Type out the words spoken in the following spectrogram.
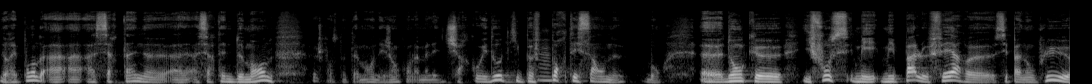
de répondre à, à- à certaines à, à certaines demandes. Je pense notamment à des gens qui ont la maladie de Charcot et d'autres qui peuvent Mm. porter ça en eux. Bon, Euh, donc euh, il faut, mais mais pas le faire. euh, c'est pas non plus.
